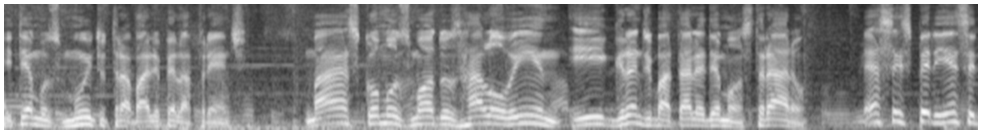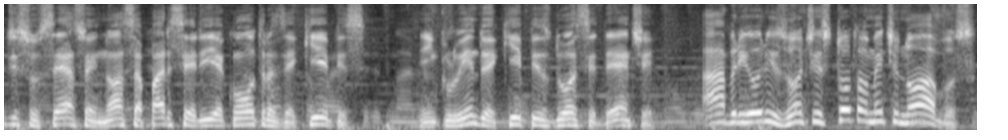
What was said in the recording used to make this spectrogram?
E temos muito trabalho pela frente. Mas, como os modos Halloween e Grande Batalha demonstraram, essa experiência de sucesso em nossa parceria com outras equipes, incluindo equipes do Ocidente, abre horizontes totalmente novos.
